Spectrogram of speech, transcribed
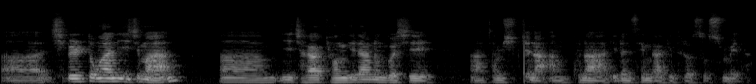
아, 10일 동안이지만 아, 이 자가 격리라는 것이 아, 참 쉽지는 않구나 이런 생각이 들었었습니다.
